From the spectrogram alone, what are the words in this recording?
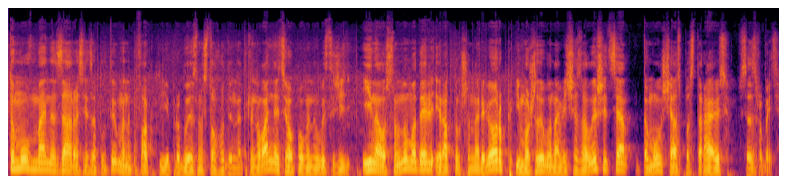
Тому в мене зараз я заплатив. в мене по факту є приблизно 100 годин на тренування. Цього повинно вистачити і на основну модель, і раптом що на реверб, і можливо навіть ще залишиться. Тому зараз постараюсь все зробити.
